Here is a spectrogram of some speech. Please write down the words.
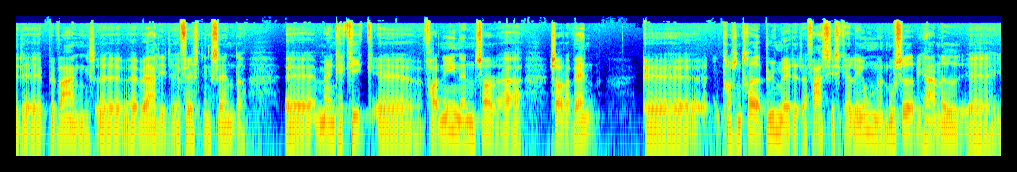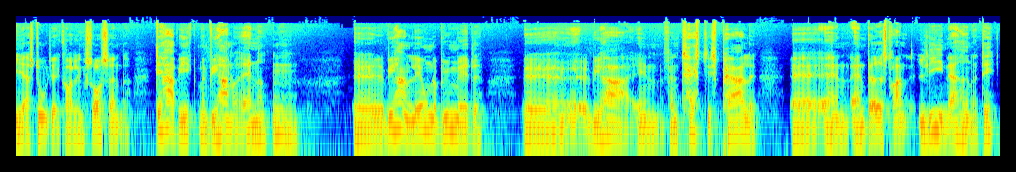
et øh, bevaringsværdigt øh, øh, fæstningscenter. Øh, man kan kigge øh, fra den ene ende, så er der, så er der vand, øh, koncentreret bymætte, der faktisk er levende. Nu sidder vi hernede øh, i jeres studie i Kolding Storcenter. Det har vi ikke, men vi har noget andet. Mm. Øh, vi har en levende bymætte, Øh, vi har en fantastisk perle af, af, en, af en badestrand lige i nærheden af det.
